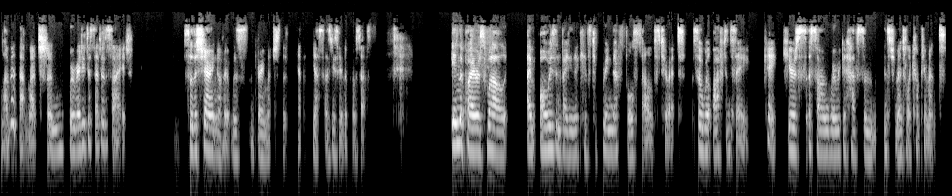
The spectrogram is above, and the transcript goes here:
love it that much and we're ready to set it aside. So the sharing of it was very much the yes as you say the process. In the choir as well i'm always inviting the kids to bring their full selves to it. So we'll often say okay here's a song where we could have some instrumental accompaniment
